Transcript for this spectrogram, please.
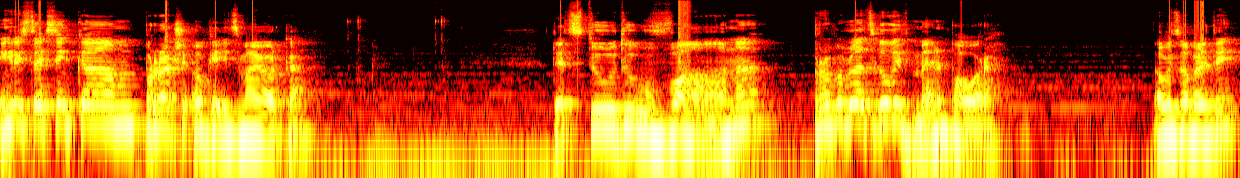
Increase tax income, production. Okay, it's Mallorca. That's 2 to 1. Probably let's go with manpower. Oh, it's nobility? Eh?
